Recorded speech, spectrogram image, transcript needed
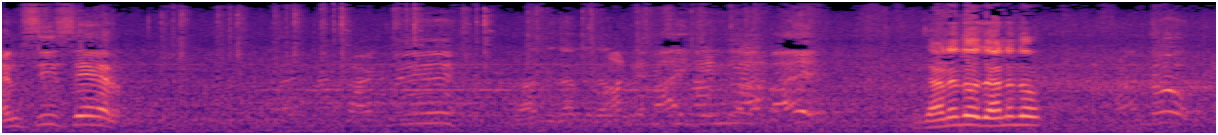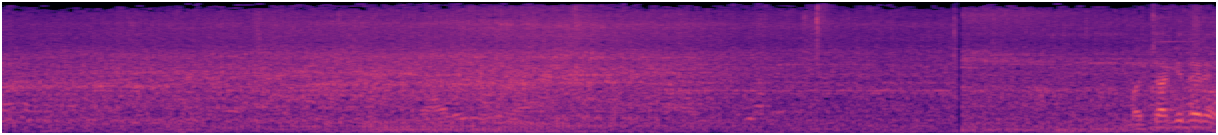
एमसी शेर। जाने दो जाने दो। बच्चा किधर है?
